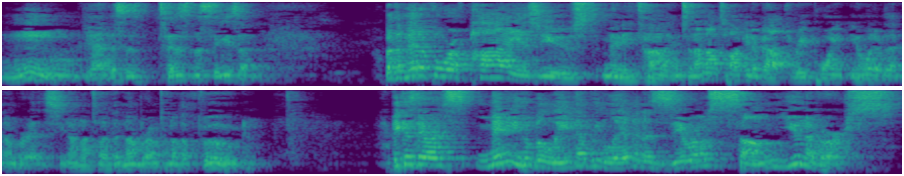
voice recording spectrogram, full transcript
Mmm, yeah, this is tis the season. But the metaphor of pie is used many times, and I'm not talking about three point, you know, whatever that number is. You know, I'm not talking about the number, I'm talking about the food. Because there are many who believe that we live in a zero sum universe,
